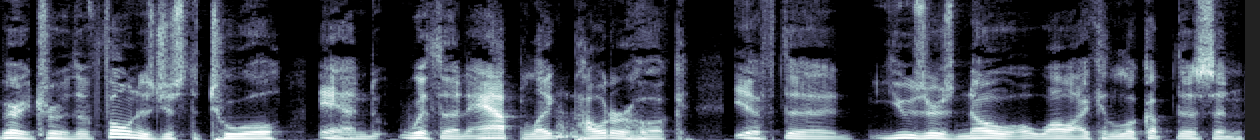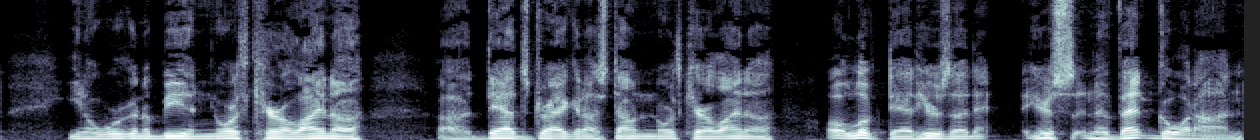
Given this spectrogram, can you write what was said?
Very true. The phone is just the tool. And with an app like Powderhook, if the users know, oh, wow, I can look up this and, you know, we're going to be in North Carolina, uh, dad's dragging us down to North Carolina oh look dad here's an here's an event going on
